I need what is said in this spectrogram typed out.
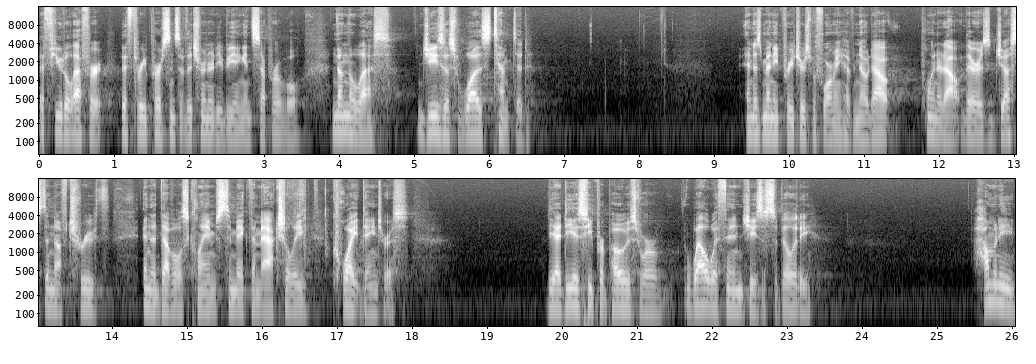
a futile effort the three persons of the Trinity being inseparable. Nonetheless, Jesus was tempted. And as many preachers before me have no doubt pointed out, there is just enough truth in the devil's claims to make them actually quite dangerous. The ideas he proposed were well within Jesus' ability. How many,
